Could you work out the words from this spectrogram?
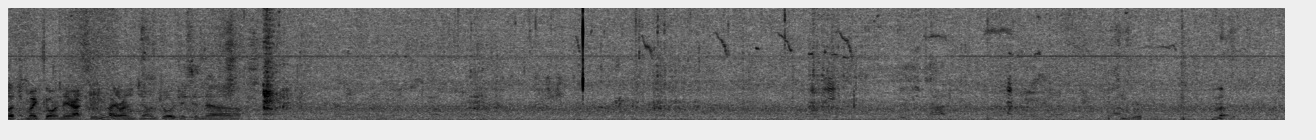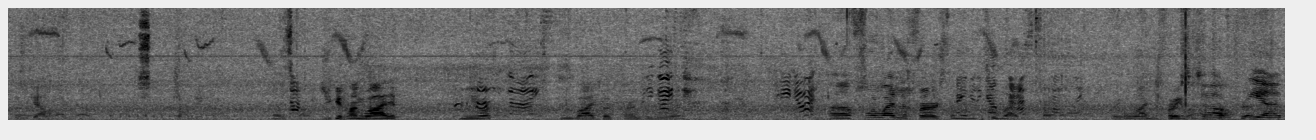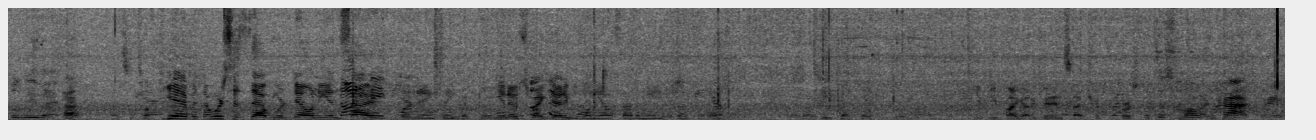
thought you might go in there. I said, you might run John George. They said, no. No. Did you get hung wide at New York? You wide both times in New York? Uh, four wide in the first and then two wide in the second. Four wide and first is a Oh, tough trip. yeah, I believe it. Huh? That's a tough trip. Yeah, but the horses that were down the inside weren't anything. You know, Swag Daddy was on the outside of me. So so he got those to do mine. You, you probably got a good inside trip the first one. It's a smaller track, right?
